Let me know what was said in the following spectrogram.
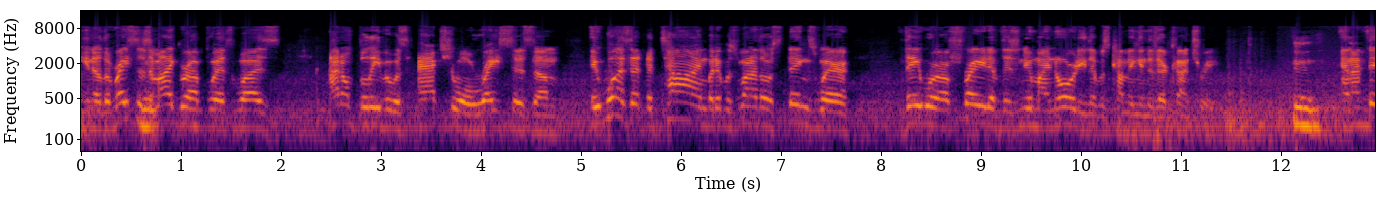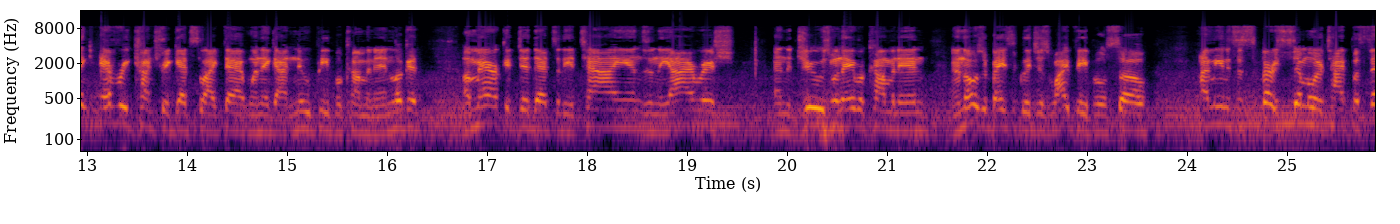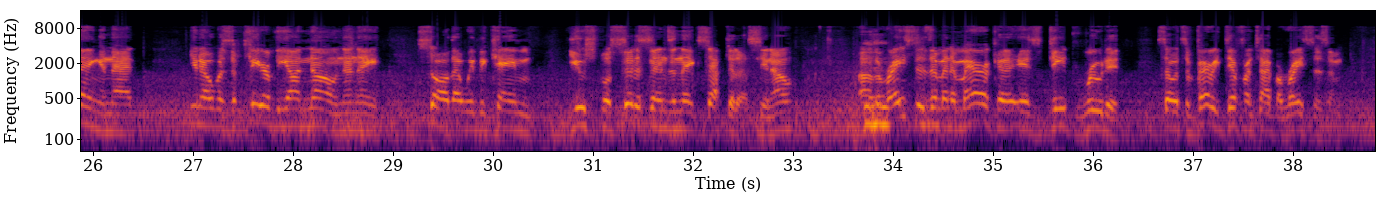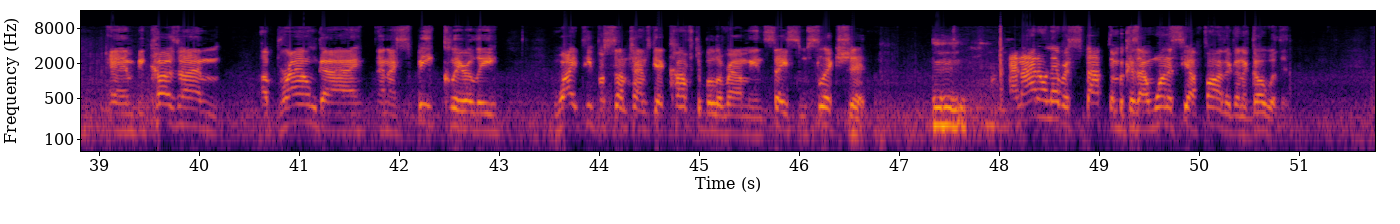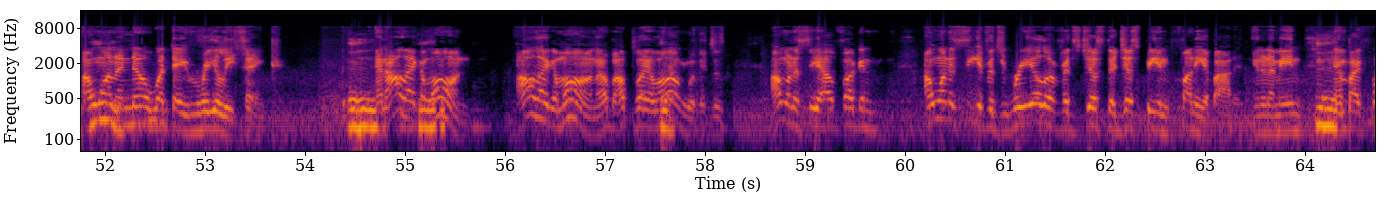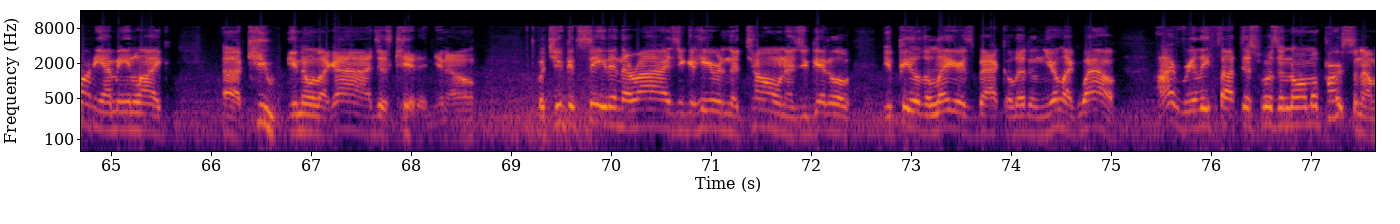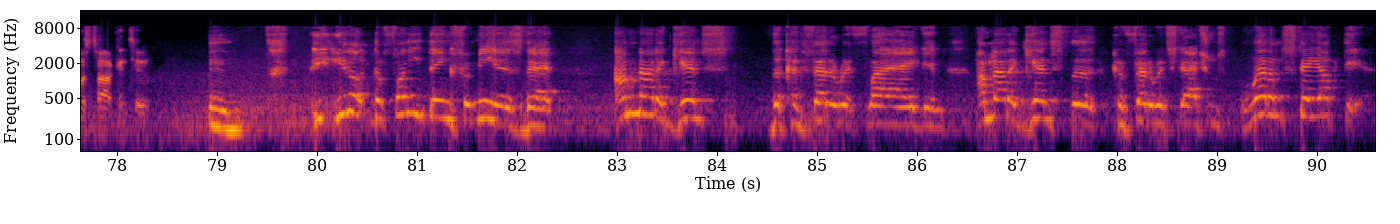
You know, the racism hmm. I grew up with was, I don't believe it was actual racism. It was at the time, but it was one of those things where they were afraid of this new minority that was coming into their country. Hmm. And I think every country gets like that when they got new people coming in. Look at America did that to the Italians and the Irish and the Jews when they were coming in, and those are basically just white people. So, I mean, it's a very similar type of thing in that, you know, it was the fear of the unknown, and they saw that we became useful citizens and they accepted us, you know? Uh, The mm-hmm. racism in America is deep rooted, so it's a very different type of racism. And because I'm a brown guy and I speak clearly, white people sometimes get comfortable around me and say some slick shit. Mm-hmm. And I don't ever stop them because I want to see how far they're going to go with it. I want to mm-hmm. know what they really think. And I'll egg them on. I'll egg them on. I'll, I'll play along with it. Just I want to see how fucking. I want to see if it's real or if it's just they're just being funny about it. You know what I mean? And by funny, I mean like uh, cute. You know, like ah, just kidding. You know. But you could see it in their eyes. You could hear it in their tone as you get a little. You peel the layers back a little, and you're like, wow. I really thought this was a normal person I was talking to. You you know, the funny thing for me is that I'm not against the Confederate flag and I'm not against the Confederate statues. Let them stay up there.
